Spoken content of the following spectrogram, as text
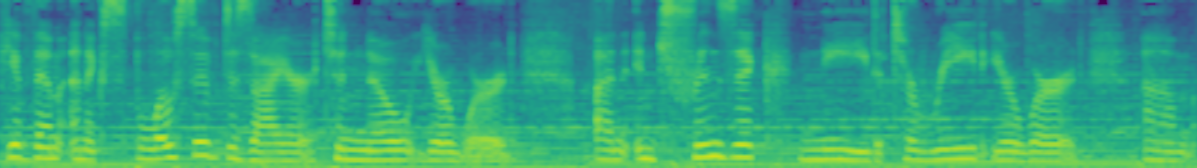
give them an explosive desire to know your word, an intrinsic need to read your word, um,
